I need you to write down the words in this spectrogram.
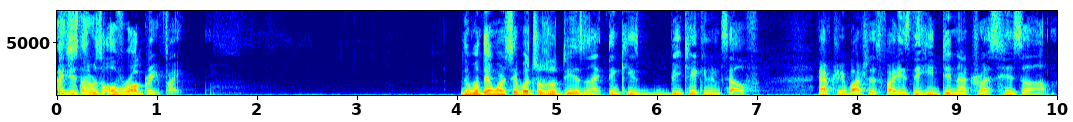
I just thought it was an overall great fight. The one thing I want to say about Jojo Diaz, and I think he's be kicking himself after he watched this fight, is that he did not trust his um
